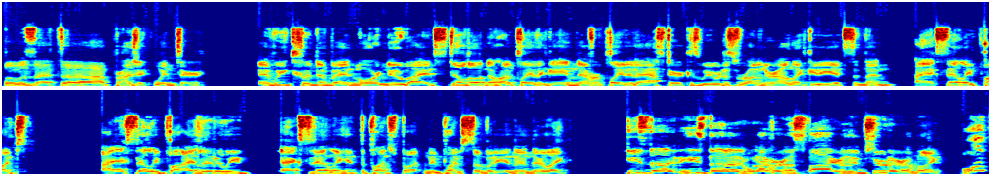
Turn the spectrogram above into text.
What was that? uh Project Winter. And we couldn't have been more noob. I still don't know how to play the game. Never played it after because we were just running around like idiots. And then I accidentally punched. I accidentally. pu- I literally accidentally hit the punch button and punched somebody. And then they're like, "He's the he's the whatever the spy or the intruder." I'm like, "What?"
